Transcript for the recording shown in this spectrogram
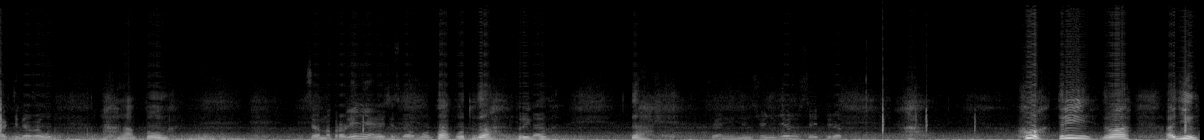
Как тебя зовут? Антон. Все, направление, я тебе сказал, вон Так, вот туда прыгаю. Так. Все, ничего не держишься и вперед. Фу, три, два, один.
